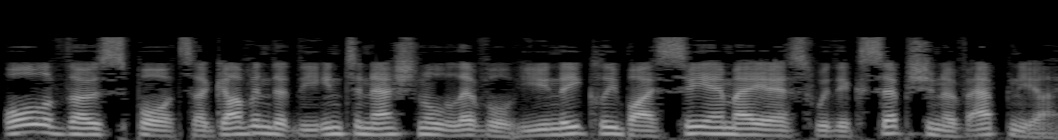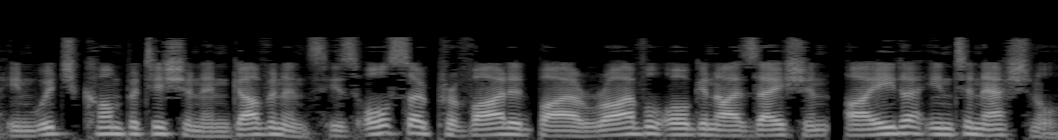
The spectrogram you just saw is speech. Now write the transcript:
All of those sports are governed at the international level uniquely by CMAS with exception of apnea in which competition and governance is also provided by a rival organization, AIDA International.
